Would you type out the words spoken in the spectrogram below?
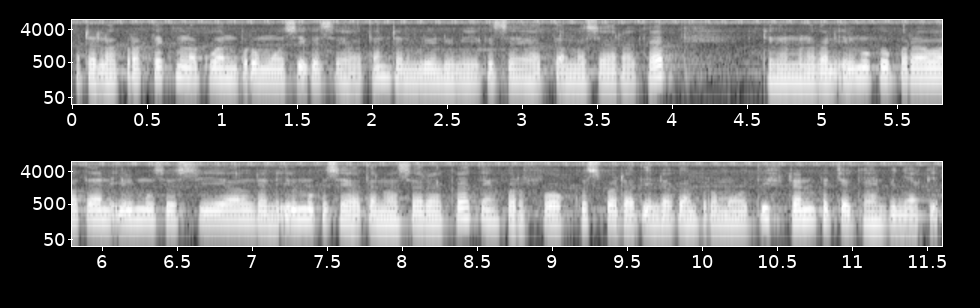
adalah praktek melakukan promosi kesehatan dan melindungi kesehatan masyarakat dengan menggunakan ilmu keperawatan, ilmu sosial, dan ilmu kesehatan masyarakat yang berfokus pada tindakan promotif dan pencegahan penyakit.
